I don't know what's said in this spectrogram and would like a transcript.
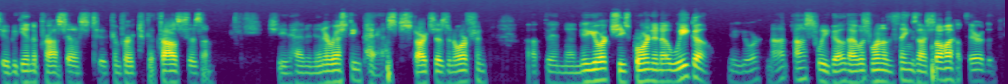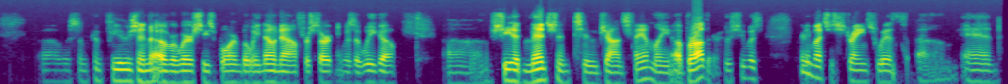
to begin the process to convert to Catholicism. She had an interesting past. Starts as an orphan up in uh, New York. She's born in Owego, New York, not Oswego. That was one of the things I saw out there that uh, was some confusion over where she's born, but we know now for certain it was Owego. Uh, she had mentioned to John's family a brother who she was pretty much estranged with, um, and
